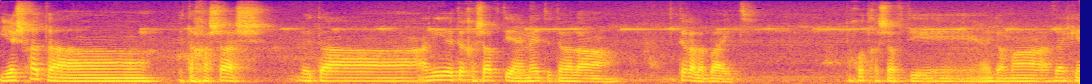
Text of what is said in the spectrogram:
יש לך את, ה... את החשש, ואת ה... אני יותר חשבתי האמת יותר על, ה... יותר על הבית. פחות חשבתי, רגע מה, זה כי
